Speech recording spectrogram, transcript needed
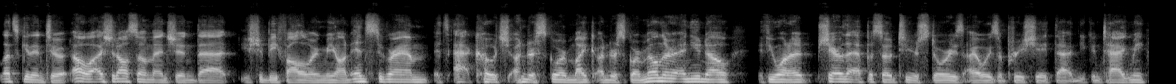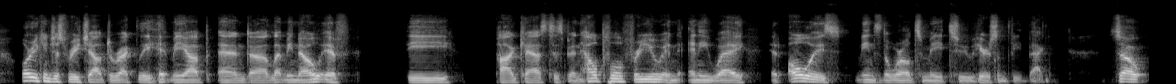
let's get into it. Oh, I should also mention that you should be following me on Instagram. It's at coach underscore Mike underscore Milner. And you know, if you want to share the episode to your stories, I always appreciate that. And you can tag me or you can just reach out directly, hit me up, and uh, let me know if the podcast has been helpful for you in any way. It always means the world to me to hear some feedback. So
